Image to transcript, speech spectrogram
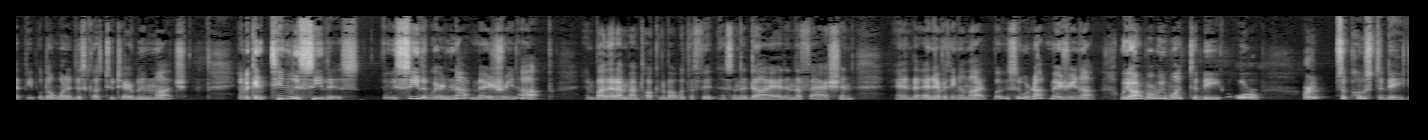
that people don't want to discuss too terribly much. And we continually see this, and we see that we're not measuring up. And by that, I'm, I'm talking about with the fitness and the diet and the fashion and and everything on that. But so we're not measuring up. We aren't where we want to be or are supposed to be,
